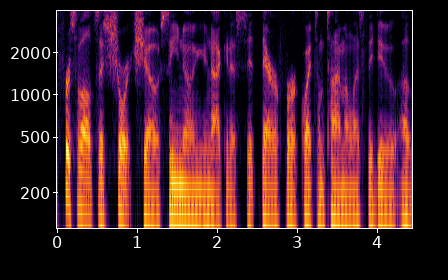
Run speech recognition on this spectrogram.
first of all, it's a short show. So you know you're not going to sit there for quite some time unless they do a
